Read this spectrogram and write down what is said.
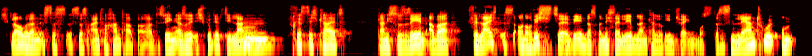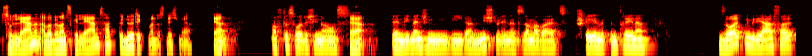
ich glaube, dann ist das, ist das einfach handhabbarer. Deswegen, also ich würde jetzt die mhm. Langfristigkeit. Gar nicht so sehen, aber vielleicht ist es auch noch wichtig zu erwähnen, dass man nicht sein Leben lang Kalorien tracken muss. Das ist ein Lerntool, um zu lernen, aber wenn man es gelernt hat, benötigt man es nicht mehr. Ja? ja. Auf das wollte ich hinaus. Ja. Denn die Menschen, die dann nicht nur in der Zusammenarbeit stehen mit einem Trainer, sollten im Idealfall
